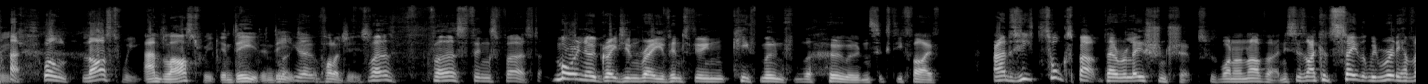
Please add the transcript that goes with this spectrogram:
week well, last week and last week? Indeed, indeed. Well, you know, Apologies. First, first things first. Maureen O'Grady and Rave interviewing Keith Moon from The Who in 65. And he talks about their relationships with one another. And he says, I could say that we really have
